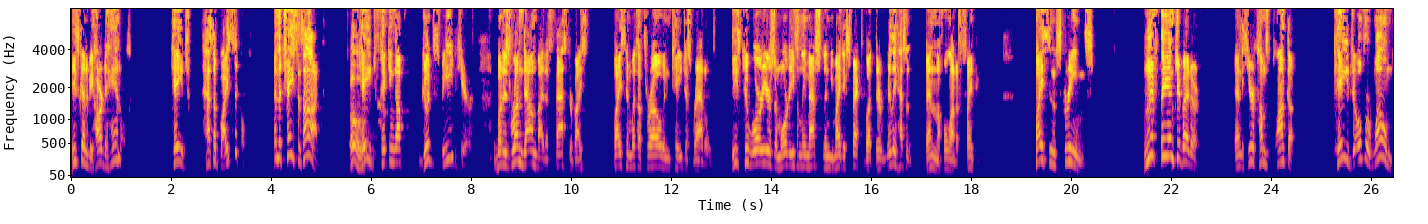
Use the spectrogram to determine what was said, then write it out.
He's going to be hard to handle. Cage has a bicycle, and the chase is on. Oh, Cage picking up good speed here, but is run down by the faster Bison. Bison with a throw, and Cage is rattled. These two warriors are more evenly matched than you might expect, but there really hasn't been a whole lot of fighting. Bison screams, Lift the incubator! And here comes Blanka. Cage overwhelmed.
